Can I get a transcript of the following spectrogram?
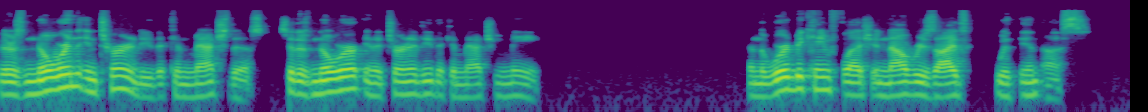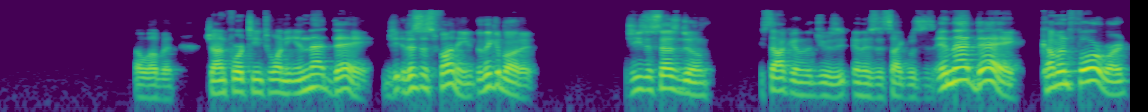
There's nowhere in the eternity that can match this. So there's nowhere in eternity that can match me. And the word became flesh and now resides within us. I love it. John 14, 20. In that day, this is funny. Think about it. Jesus says to him, he's talking to the Jews and his disciples, says, In that day, coming forward,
